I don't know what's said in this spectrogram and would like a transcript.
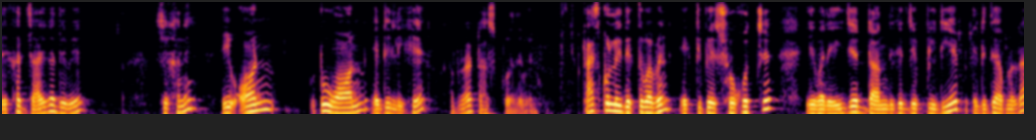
লেখার জায়গা দেবে, সেখানে এই অন টু অন এটি লিখে আপনারা টাচ করে দেবেন। টাচ করলেই দেখতে পাবেন একটি পেজ শো করছে। এবার এই যে ডান দিকের যে পিডিএফ এটিতে আপনারা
